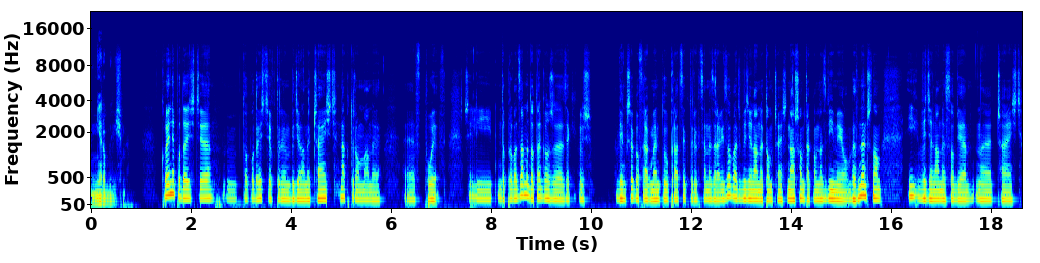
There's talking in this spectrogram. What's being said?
nie robiliśmy. Kolejne podejście to podejście, w którym wydzielamy część, na którą mamy wpływ. Czyli doprowadzamy do tego, że z jakiegoś większego fragmentu pracy, który chcemy zrealizować, wydzielamy tą część naszą, taką nazwijmy ją wewnętrzną i wydzielamy sobie e, część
